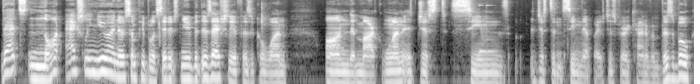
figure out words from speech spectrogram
That's not actually new. I know some people have said it's new, but there's actually a physical one on the Mark 1. It just seems, it just didn't seem that way. It's just very kind of invisible.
